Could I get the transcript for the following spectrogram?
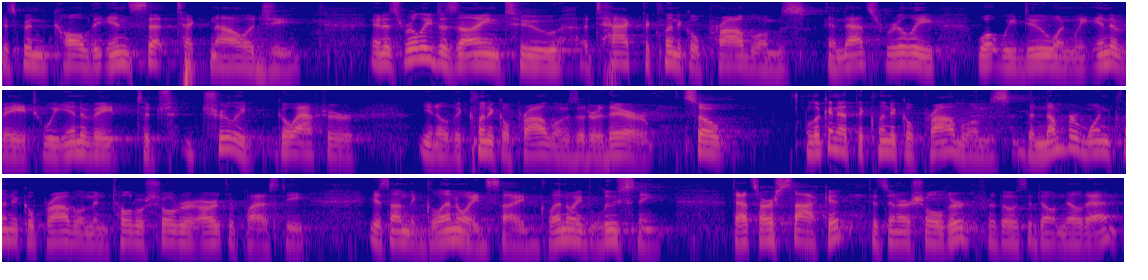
It's been called the InSet technology. And it's really designed to attack the clinical problems. And that's really what we do when we innovate. We innovate to tr- truly go after you know, the clinical problems that are there. So looking at the clinical problems, the number one clinical problem in total shoulder arthroplasty is on the glenoid side, glenoid loosening. That's our socket that's in our shoulder, for those that don't know that.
